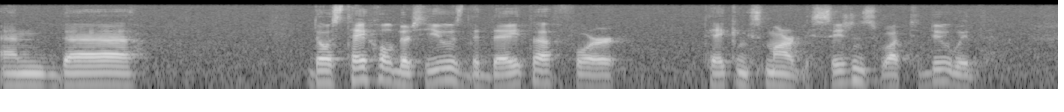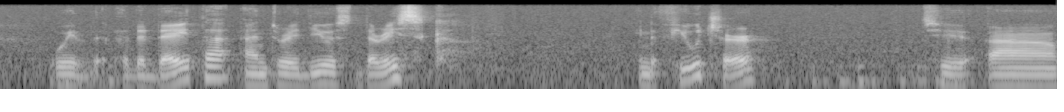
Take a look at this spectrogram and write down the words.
And uh, those stakeholders use the data for taking smart decisions what to do with, with the data and to reduce the risk in the future to, uh,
